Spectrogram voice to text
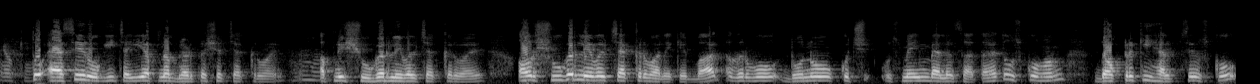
Okay. तो ऐसे रोगी चाहिए अपना ब्लड प्रेशर चेक करवाएँ हाँ। अपनी शुगर लेवल चेक करवाएँ और शुगर लेवल चेक करवाने के बाद अगर वो दोनों कुछ उसमें इम्बेलेंस आता है तो उसको हम डॉक्टर की हेल्प से उसको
